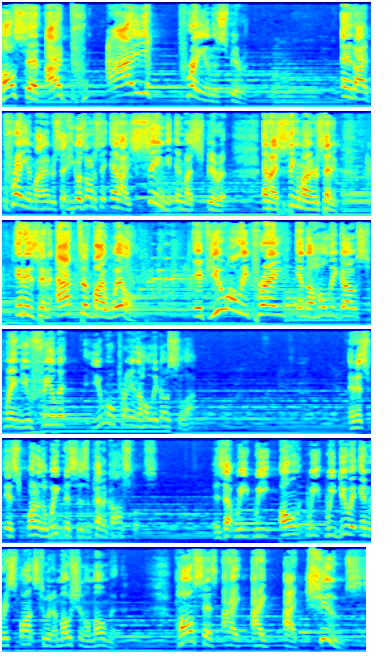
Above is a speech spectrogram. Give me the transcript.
Paul said, I, pr- I pray in the Spirit. And I pray in my understanding. He goes on to say, and I sing in my spirit, and I sing in my understanding. It is an act of my will. If you only pray in the Holy Ghost when you feel it, you won't pray in the Holy Ghost a lot. And it's, it's one of the weaknesses of Pentecostals is that we, we, we, we do it in response to an emotional moment. Paul says, I, I, I choose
